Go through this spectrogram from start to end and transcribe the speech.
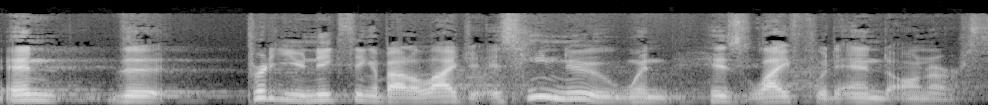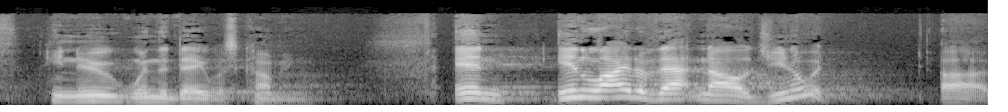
And the pretty unique thing about Elijah is he knew when his life would end on earth. He knew when the day was coming. And in light of that knowledge, you know what uh,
